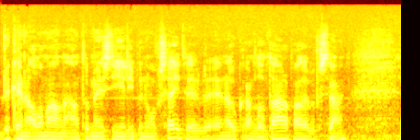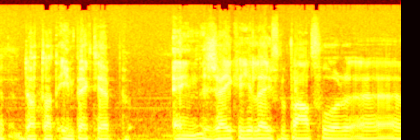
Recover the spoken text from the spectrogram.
we kennen allemaal een aantal mensen die in Libanon gezeten hebben. En ook aan het lantaarnpaal hebben gestaan. Dat dat impact heeft. En zeker je leven bepaalt voor, eh,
